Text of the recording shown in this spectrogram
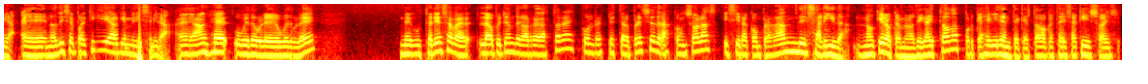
Mira, eh, nos dice por aquí, alguien me dice, mira, eh, Ángel WWE, me gustaría saber la opinión de los redactores con respecto al precio de las consolas y si la comprarán de salida. No quiero que me lo digáis todos porque es evidente que todos los que estáis aquí sois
